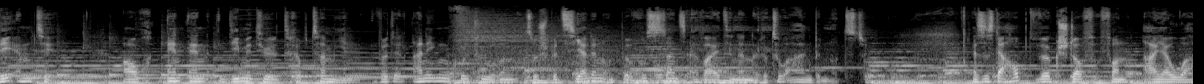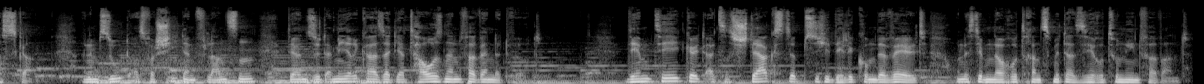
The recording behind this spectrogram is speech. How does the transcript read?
DMT, auch NN-Dimethyltryptamin, wird in einigen Kulturen zu speziellen und bewusstseinserweiternden Ritualen benutzt. Es ist der Hauptwirkstoff von Ayahuasca, einem Sud aus verschiedenen Pflanzen, der in Südamerika seit Jahrtausenden verwendet wird. DMT gilt als das stärkste Psychedelikum der Welt und ist dem Neurotransmitter Serotonin verwandt.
